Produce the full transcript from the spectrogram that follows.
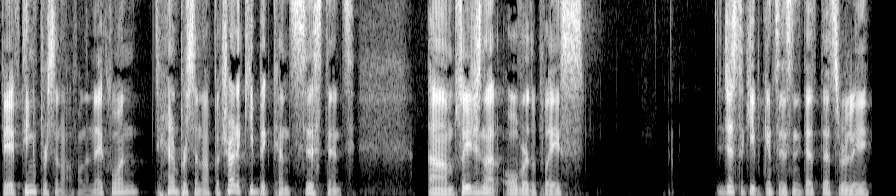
15% off. On the next one, 10% off. But try to keep it consistent. Um, so you're just not over the place. Just to keep consistent. That's that's really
